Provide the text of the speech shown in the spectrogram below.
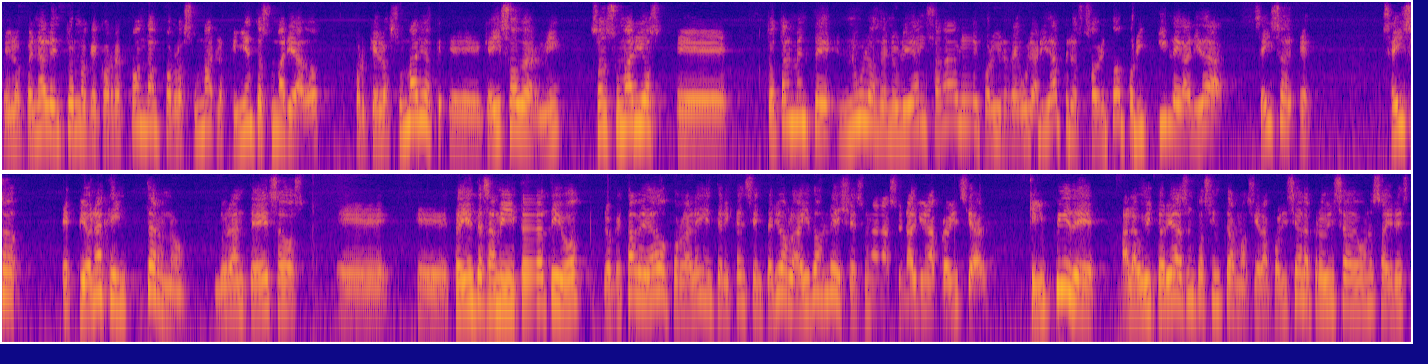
en lo penal en turno que correspondan por los, los 500 sumariados, porque los sumarios que, hizo Bernie son sumarios totalmente nulos de nulidad insanable por irregularidad, pero sobre todo por ilegalidad. Se hizo, eh, se hizo espionaje interno durante esos eh, eh, expedientes administrativos, lo que está vedado por la ley de inteligencia interior. Hay dos leyes, una nacional y una provincial, que impide a la Auditoría de Asuntos Internos y a la Policía de la Provincia de Buenos Aires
